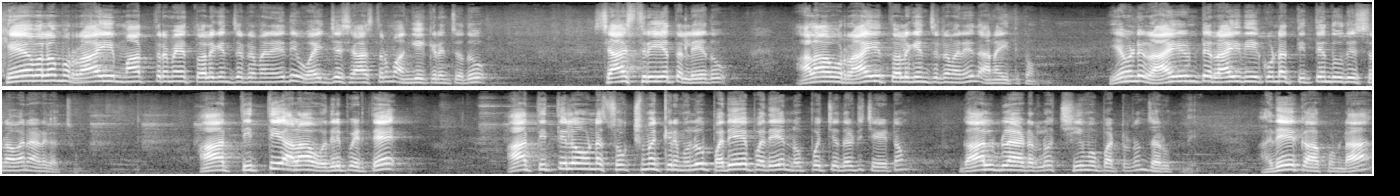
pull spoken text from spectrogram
కేవలం రాయి మాత్రమే తొలగించడం అనేది వైద్య శాస్త్రం అంగీకరించదు. శాస్త్రీయత లేదు. అలా ఓ రాయి తొలగించడం అనేది అనైతికం. ఏమండి? రాయి ఉంటే రాయి తీయకుండా తిత్తి ఎందుకు తీస్తున్నామని అడగచ్చు. ఆ తిత్తి అలా వదిలిపెడితే ఆ తిత్తిలో ఉన్న సూక్ష్మక్రిములు పదే పదే నొప్పొచ్చేదటి చేయటం గాల్ బ్లాడర్లో చీము పట్టడం జరుగుతుంది. అదే కాకుండా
